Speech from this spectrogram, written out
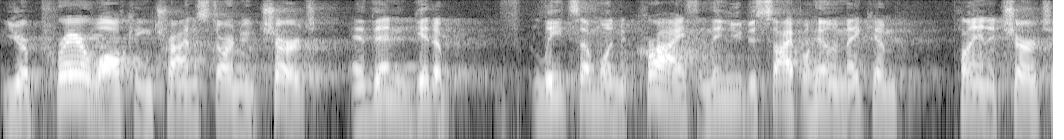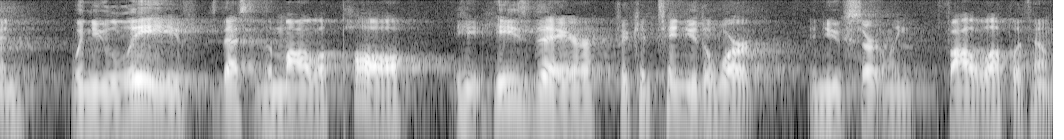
you're prayer walking, trying to start a new church, and then get a lead someone to Christ, and then you disciple him and make him plant a church. And when you leave, that's the model of Paul he, he's there to continue the work, and you certainly follow up with him.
